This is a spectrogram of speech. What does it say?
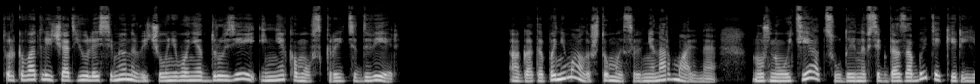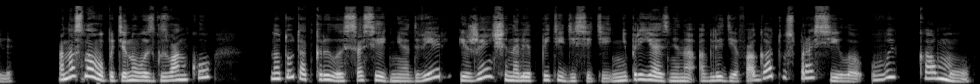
Только в отличие от Юлия Семеновича у него нет друзей и некому вскрыть дверь. Агата понимала, что мысль ненормальная. Нужно уйти отсюда и навсегда забыть о Кирилле. Она снова потянулась к звонку, но тут открылась соседняя дверь, и женщина лет пятидесяти, неприязненно оглядев Агату, спросила «Вы кому?»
